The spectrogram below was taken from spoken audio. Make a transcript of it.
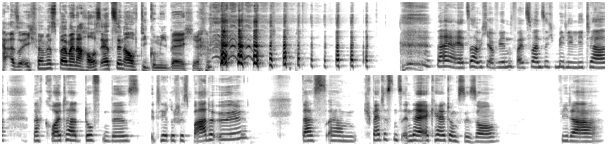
Ja, also ich vermisse bei meiner Hausärztin auch die Gummibärche. Naja, jetzt habe ich auf jeden Fall 20 Milliliter nach Kräuter duftendes ätherisches Badeöl, das ähm, spätestens in der Erkältungssaison wieder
